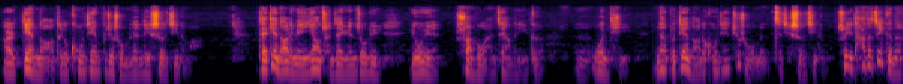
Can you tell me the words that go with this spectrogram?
而电脑这个空间不就是我们人类设计的吗？在电脑里面一样存在圆周率永远算不完这样的一个呃问题。那部电脑的空间就是我们自己设计的，所以他的这个呢，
